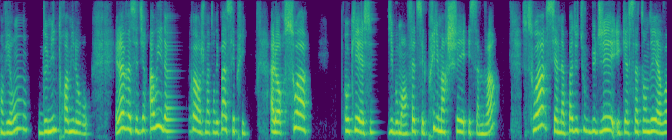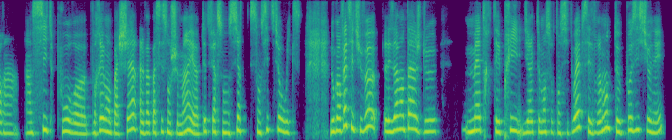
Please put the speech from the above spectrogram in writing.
environ 2000, 3000 euros. Et là, elle va se dire, ah oui, d'accord, je ne m'attendais pas à ces prix. Alors, soit, OK, elle se dit, bon, bah, en fait, c'est le prix du marché et ça me va. Soit, si elle n'a pas du tout le budget et qu'elle s'attendait à avoir un, site pour euh, vraiment pas cher, elle va passer son chemin et elle va peut-être faire son, site sur Wix. Donc, en fait, si tu veux, les avantages de mettre tes prix directement sur ton site web, c'est vraiment de te positionner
